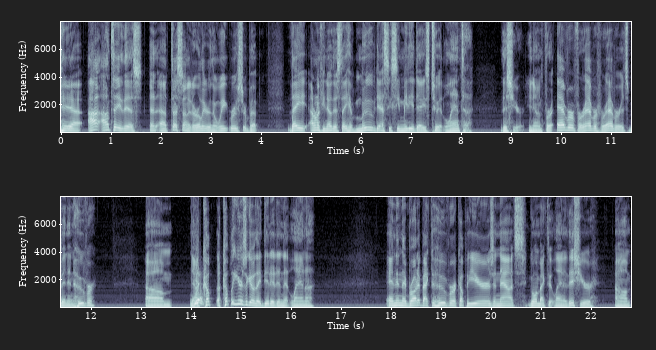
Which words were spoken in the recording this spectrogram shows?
Yeah, I, I'll tell you this. I, I touched on it earlier in the week, Rooster, but they, I don't know if you know this, they have moved SEC Media Days to Atlanta this year. You know, and forever, forever, forever, it's been in Hoover. Um, now, Yeah. a, couple, a couple of years ago, they did it in Atlanta. And then they brought it back to Hoover a couple of years, and now it's going back to Atlanta this year. Um,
